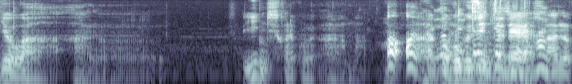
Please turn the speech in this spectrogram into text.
要はあのいいんですかねこれ。あ、まあ。ああ、五穀神社で、はい。あの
